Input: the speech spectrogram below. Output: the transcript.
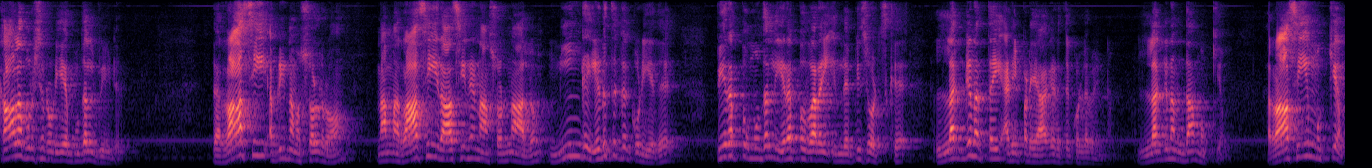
காலபுருஷனுடைய முதல் வீடு. இந்த ராசி அப்படின்னு நம்ம சொல்கிறோம் நம்ம ராசி ராசின்னு நான் சொன்னாலும் நீங்கள் எடுத்துக்கக்கூடியது பிறப்பு முதல் இறப்பு வரை இந்த எபிசோட்ஸ்க்கு லக்னத்தை அடிப்படையாக எடுத்துக்கொள்ள வேண்டும். லக்னம் தான் முக்கியம். ராசியும் முக்கியம்.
